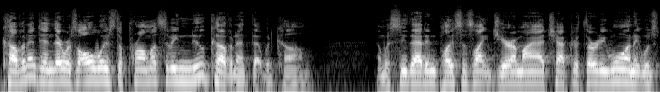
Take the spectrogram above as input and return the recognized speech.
covenant, and there was always the promise of a new covenant that would come. And we see that in places like Jeremiah chapter 31. It was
